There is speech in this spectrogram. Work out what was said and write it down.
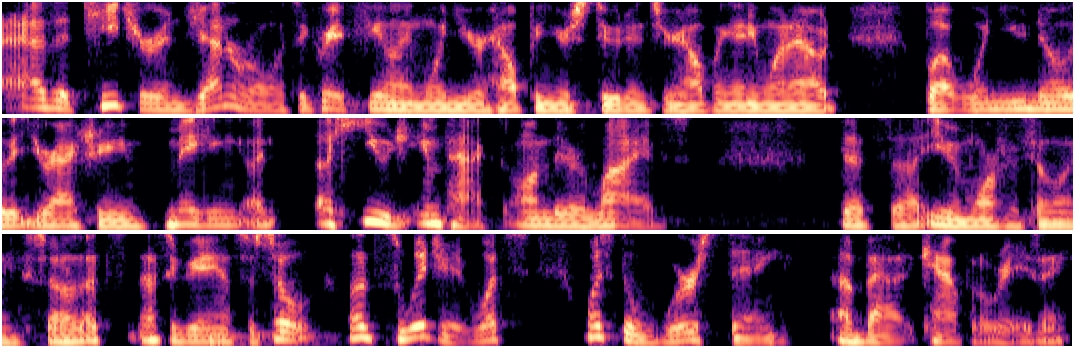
As a teacher in general, it's a great feeling when you're helping your students, you're helping anyone out. But when you know that you're actually making a, a huge impact on their lives, that's uh, even more fulfilling. So that's that's a great answer. So let's switch it. What's what's the worst thing about capital raising?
